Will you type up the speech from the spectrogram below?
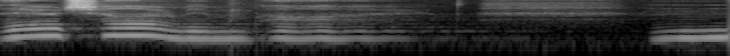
Their charm impart. Mm.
